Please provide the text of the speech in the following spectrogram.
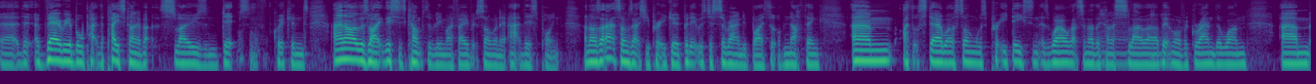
uh, the, a variable pa- the pace kind of slows and dips and quickens. And i was like this is comfortably my favorite song on it at this point. And i was like that song's actually pretty good but it was just surrounded by sort of nothing. Um i thought stairwell song was pretty decent as well. That's another kind of slower a bit more of a grander one. Um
